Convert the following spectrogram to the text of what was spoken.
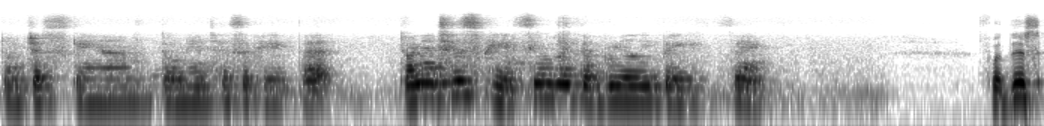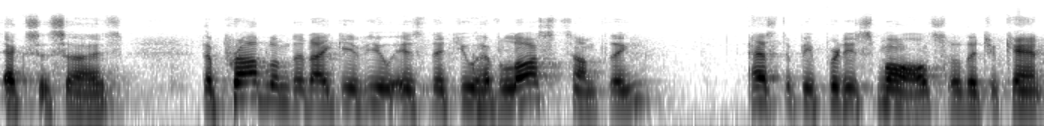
don't just scan. Don't anticipate that. Don't anticipate. It seems like a really big thing. For this exercise, the problem that I give you is that you have lost something, has to be pretty small so that you can't.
